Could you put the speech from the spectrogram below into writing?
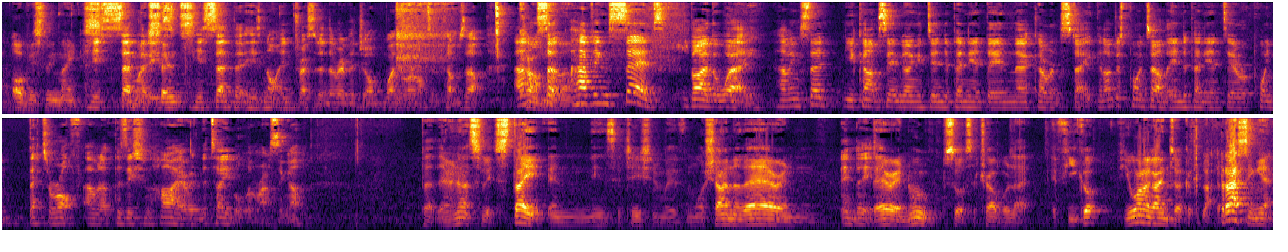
that obviously makes He's said that he's, sense. he's said that he's not interested in the River job, whether or not it comes up. And Come also, on. having said, by the way, having said you can't see him going into Independiente in their current state, can I just point out that Independiente are a point better off and a position higher in the table than Racing are? But they're an absolute state in the institution with Moyano there and Indeed. they're in all sorts of trouble. Like if you got if you want to go into a like Racing, yeah,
